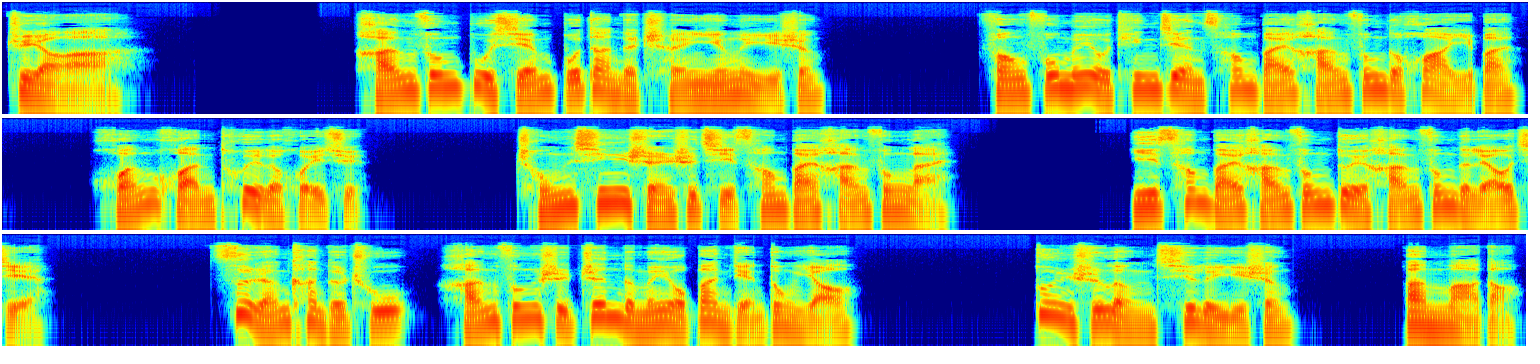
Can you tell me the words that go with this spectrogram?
这样啊，寒风不咸不淡的沉吟了一声，仿佛没有听见苍白寒风的话一般，缓缓退了回去，重新审视起苍白寒风来。以苍白寒风对寒风的了解，自然看得出寒风是真的没有半点动摇，顿时冷气了一声。暗骂道：“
